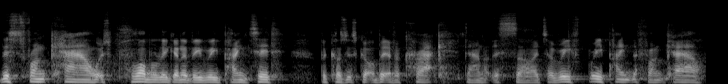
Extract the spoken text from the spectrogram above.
This front cowl is probably going to be repainted because it's got a bit of a crack down at this side. So re repaint the front cowl,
